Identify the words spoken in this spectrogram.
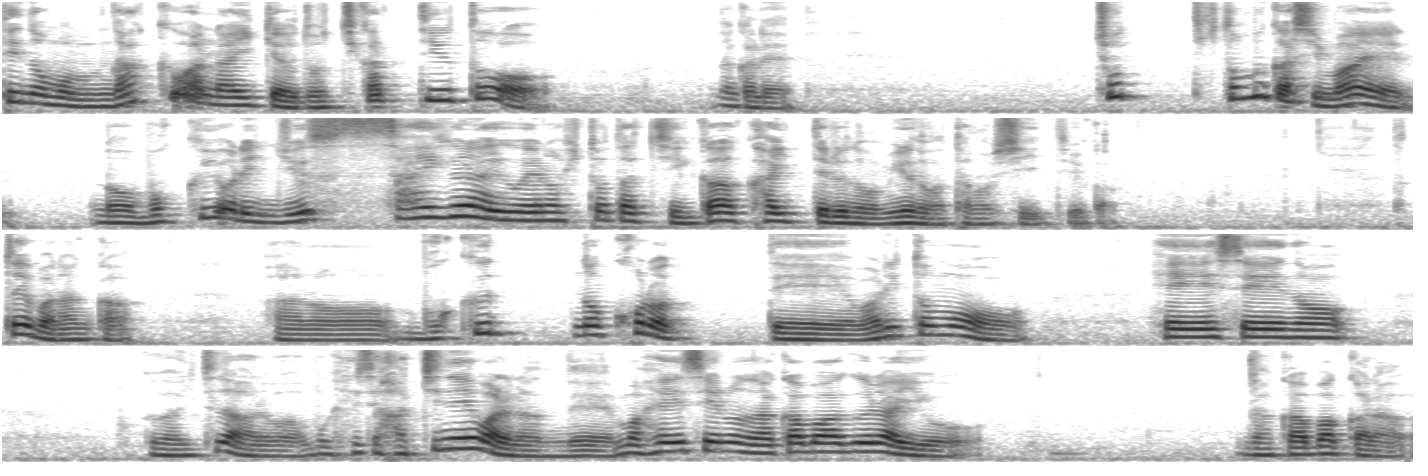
てのもなくはないけどどっちかっていうとなんかねちょっと一昔前の僕より10歳ぐらい上の人たちが書いてるのを見るのが楽しいっていうか。例えばなんかあの僕の頃って割ともう平成の僕がいつだあれは僕平成8年生まれなんで、まあ、平成の半ばぐらいを半ばから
